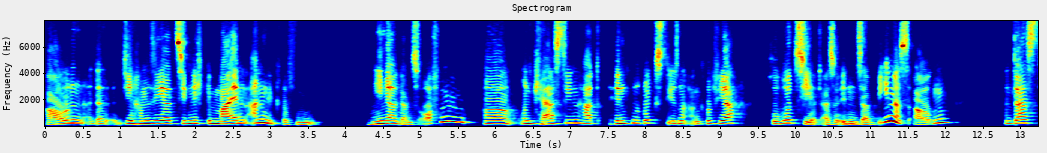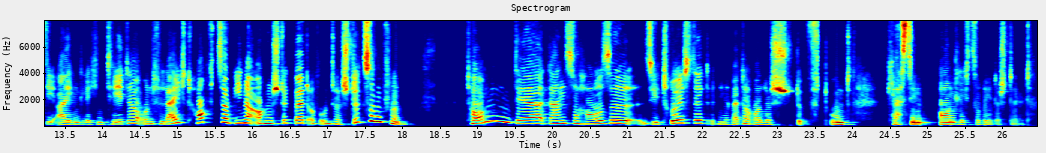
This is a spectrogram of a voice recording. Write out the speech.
Frauen, die haben sie ja ziemlich gemein angegriffen. Nina ganz offen äh, und Kerstin hat hintenrücks diesen Angriff ja provoziert. Also in Sabines Augen sind das die eigentlichen Täter und vielleicht hofft Sabine auch ein Stück weit auf Unterstützung von Tom, der dann zu Hause sie tröstet, in die Retterrolle stüpft und Kerstin ordentlich zur Rede stellt.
